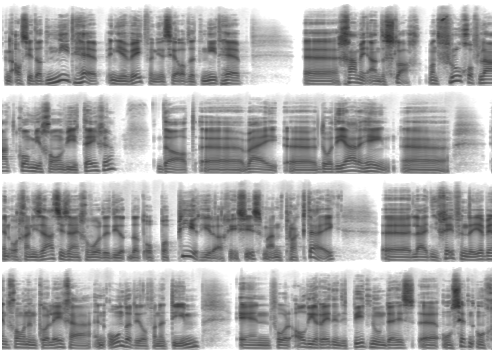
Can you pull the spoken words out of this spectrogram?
En als je dat niet hebt en je weet van jezelf dat niet hebt, eh, ga mee aan de slag. Want vroeg of laat kom je gewoon weer tegen dat eh, wij eh, door de jaren heen een organisatie zijn geworden die dat op papier hiërarchisch is, maar in praktijk leidinggevende, je bent gewoon een collega, een onderdeel van het team. En voor al die redenen die Piet noemde, is ontzettend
